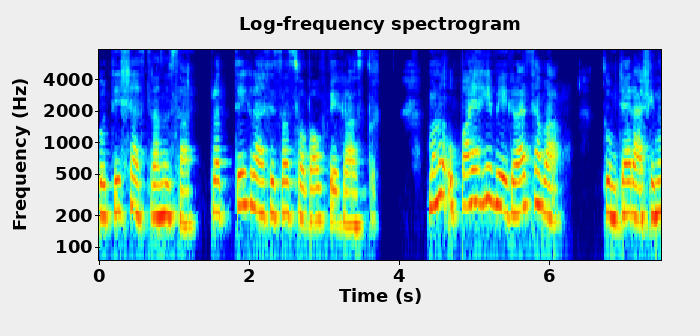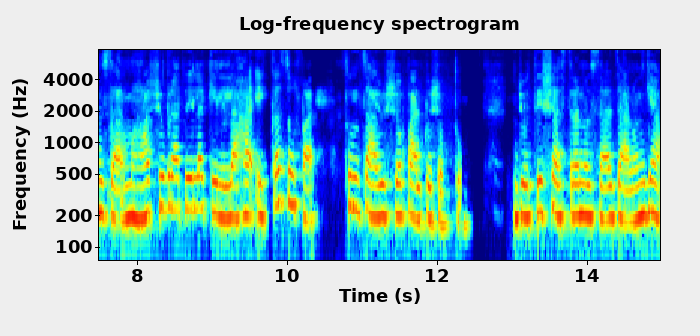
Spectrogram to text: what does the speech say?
ज्योतिषशास्त्रानुसार प्रत्येक राशीचा स्वभाव वेगळा असतो. म्हणून उपायही वेगळाच हवा. तुमच्या राशीनुसार महाशिवरात्रीला केलेला हा एकच उपाय तुमचं आयुष्य पालटू शकतो. ज्योतिषशास्त्रानुसार जाणून घ्या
